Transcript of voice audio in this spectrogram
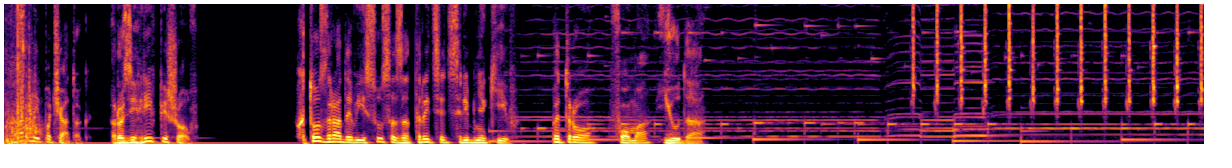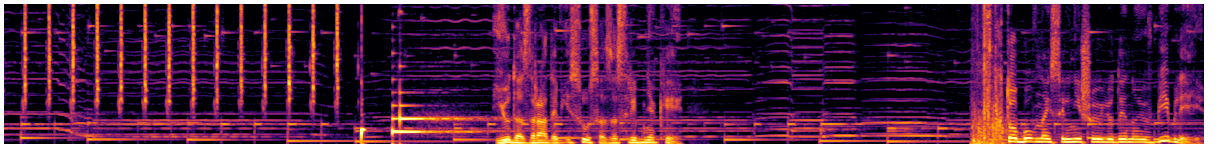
Гарний початок. Розігрів пішов. Хто зрадив Ісуса за 30 срібняків? Петро, Фома, Юда. Юда зрадив Ісуса за срібняки. Хто був найсильнішою людиною в Біблії?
